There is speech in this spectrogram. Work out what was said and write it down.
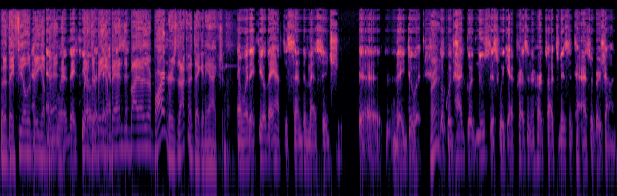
But if they feel they're being abandoned, they but if they're being abandoned by their partners, they're not going to take any action. And where they feel they have to send a message, uh, they do it. Right. Look, we've had good news this week at President Herzog's visit to Azerbaijan.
